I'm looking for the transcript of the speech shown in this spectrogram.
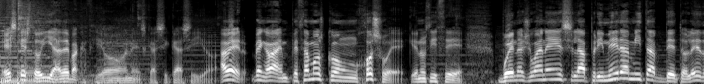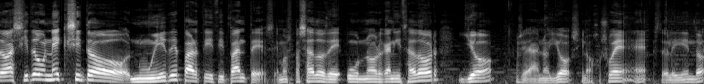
Es que estoy ya de vacaciones, casi casi yo. A ver, venga, va, empezamos con Josué, que nos dice, Buenas Juanes, la primera meetup de Toledo ha sido un éxito. Nueve participantes. Hemos pasado de un organizador, yo, o sea, no yo, sino Josué, ¿eh? estoy leyendo,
